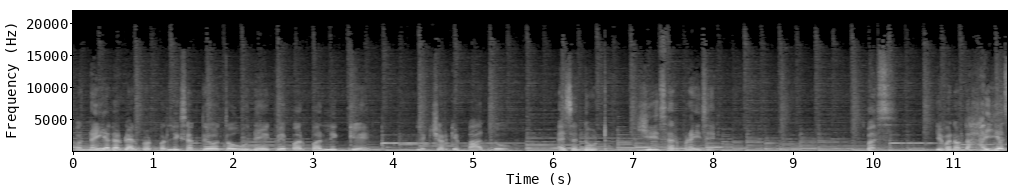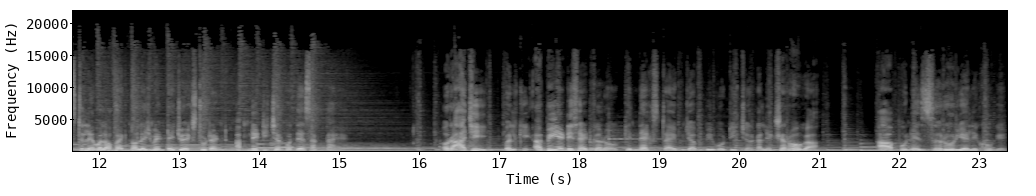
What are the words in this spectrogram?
और नहीं अगर ब्लैक बोर्ड पर लिख सकते हो तो उन्हें एक पेपर पर लिख के लेक्चर के बाद दो एज ए नोट ये सरप्राइज़ है। बस, ये one of the highest level of acknowledgement है जो एक स्टूडेंट अपने टीचर को दे सकता है। और आज ही, बल्कि अभी ये डिसाइड करो कि नेक्स्ट टाइम जब भी वो टीचर का लेक्चर होगा, आप उन्हें ज़रूर ये लिखोगे।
